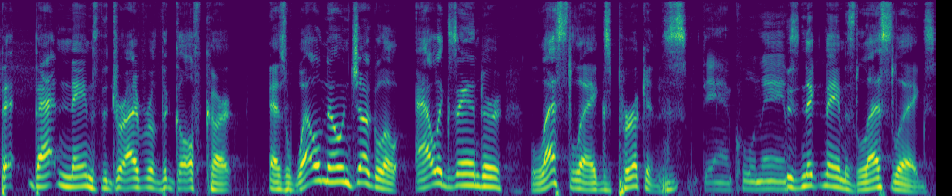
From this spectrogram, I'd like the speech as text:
Batten names the driver of the golf cart as well known juggalo Alexander Less Legs Perkins. Damn, cool name. His nickname is Less Legs,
